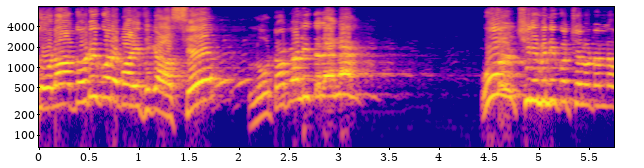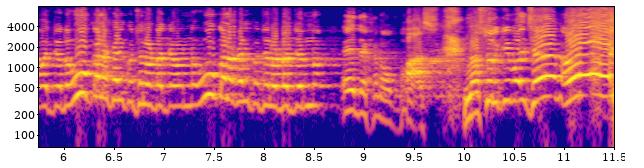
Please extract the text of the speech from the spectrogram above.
দৌড়াদৌড়ি করে বাড়ি থেকে আসছে লোটা টালিতে দেয় না। ও ছিনিমিনি করছে লোটার নেওয়ার জন্য, ও কালাকালি করছে লোটার জন্য, ও কালাকালি করছে লোটার জন্য। এই দেখেন অভ্যাস। নাসুল কি বলছেন? ওই,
